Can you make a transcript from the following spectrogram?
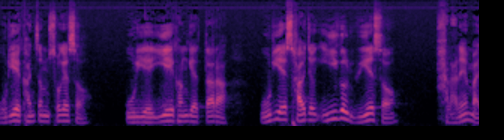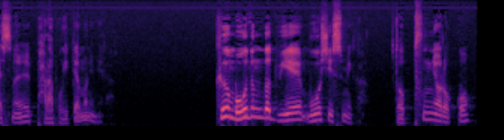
우리의 관점 속에서 우리의 이해관계에 따라 우리의 사회적 이익을 위해서 하나님의 말씀을 바라보기 때문입니다. 그 모든 것 위에 무엇이 있습니까? 더 풍요롭고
